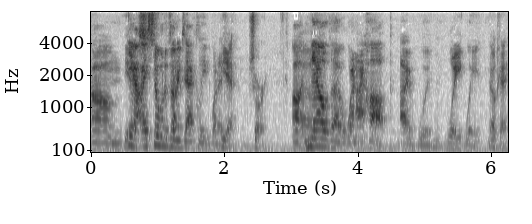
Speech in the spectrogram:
Um, Yeah, I still would have done exactly what I Yeah, did. sure. Uh, Uh, now, though, when I hop, I would Wait. wait. Okay.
